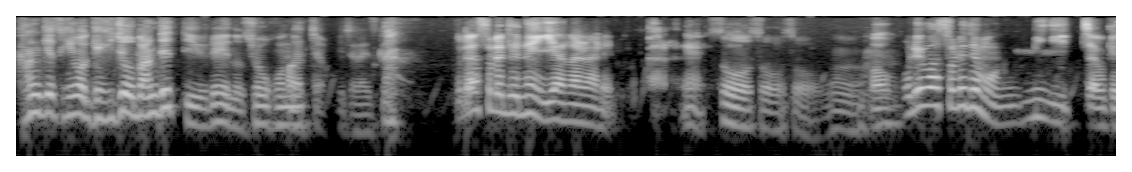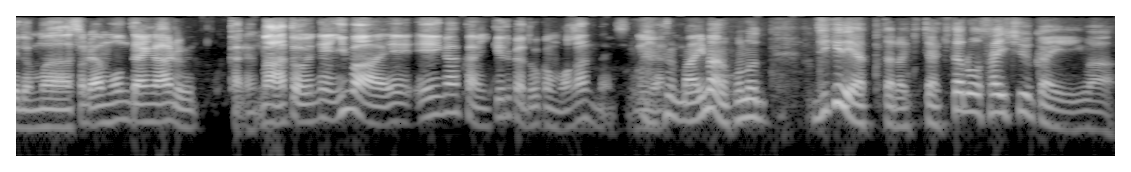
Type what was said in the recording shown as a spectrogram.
完結編は劇場版でっていう例の証拠になっちゃうわけじゃないですか。それはそれでね、嫌がられるからね。そうそうそう。うん。まあ、俺はそれでも見に行っちゃうけど、まあ、それは問題があるから。まあ、あとね、今、え映画館行けるかどうかもわかんないしね。や まあ今のこの時期でやったら、じゃあ、鬼太郎最終回は、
